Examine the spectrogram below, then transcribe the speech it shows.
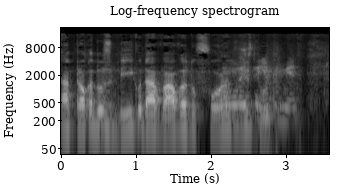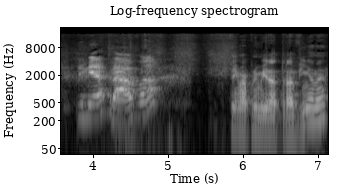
a, a troca dos bicos, da válvula, do forno, Vamos ver de se tem a tudo. primeira. Primeira trava. Tem uma primeira travinha, né?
